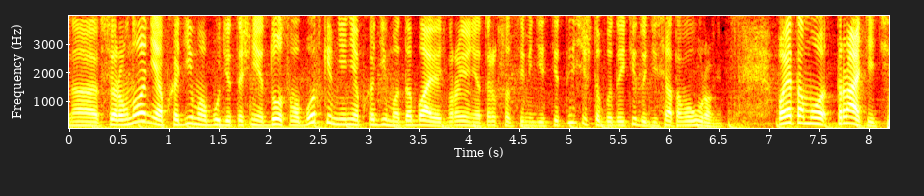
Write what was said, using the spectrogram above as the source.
э, все равно необходимо будет, точнее до свободки мне необходимо добавить в районе 370 тысяч, чтобы дойти до 10 уровня. Поэтому тратить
